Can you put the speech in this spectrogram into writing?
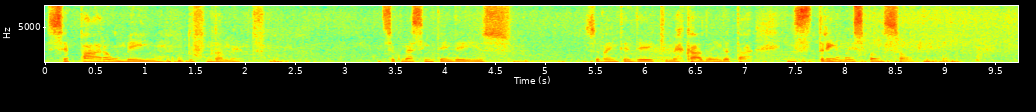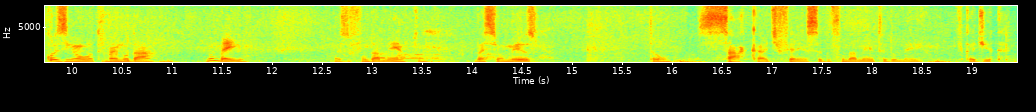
separa o meio do fundamento. Quando você começa a entender isso, você vai entender que o mercado ainda está em extrema expansão. Cozinha ou outro vai mudar no meio, mas o fundamento vai ser o mesmo. Então, saca a diferença do fundamento e do meio. Fica a dica.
